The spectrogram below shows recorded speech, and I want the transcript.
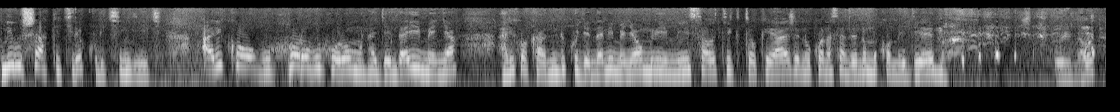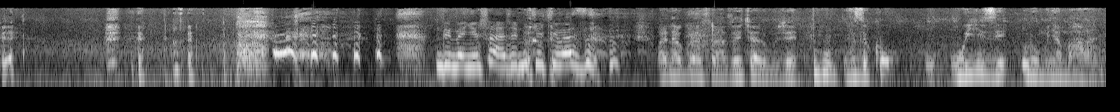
Niba ushaka ikirekura iki ngiki ariko buhoro buhoro umuntu agenda yimenya ariko akantu ndi kugenda nimenyaho muri iyi minsi aho tiktok yaje nuko nasanze n'umukomediyeni uri nawe pe mbimenye nshaje ni cyo kibazo. Wari ntabwo urasaza uracyari umujene uvuze ko wize uri umunyamahanga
